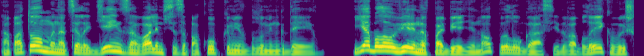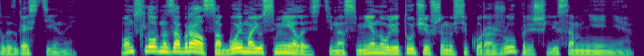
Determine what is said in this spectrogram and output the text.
А потом мы на целый день завалимся за покупками в Блумингдейл. Я была уверена в победе, но пыл угас, едва Блейк вышел из гостиной. Он словно забрал с собой мою смелость, и на смену улетучившемуся куражу пришли сомнения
